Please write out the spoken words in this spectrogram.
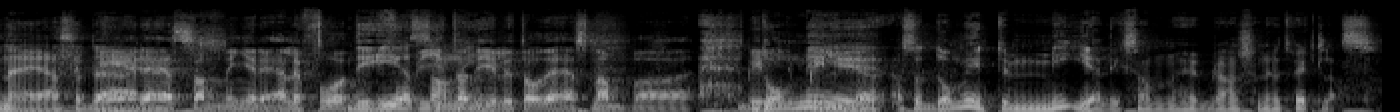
Nej, alltså det Är det här sanning i det? Eller får, Det är får vi ta del av det här snabba, bil, De billiga? är, alltså, de är ju inte med liksom, hur branschen utvecklas.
